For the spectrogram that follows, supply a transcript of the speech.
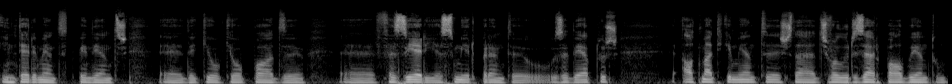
inteiramente dependentes uh, daquilo que ele pode uh, fazer e assumir perante os adeptos, automaticamente está a desvalorizar Paulo Bento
